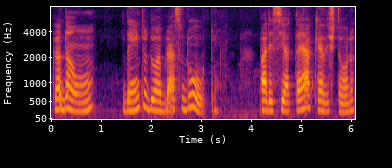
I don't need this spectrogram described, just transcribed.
cada um dentro do abraço do outro. Parecia até aquela história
